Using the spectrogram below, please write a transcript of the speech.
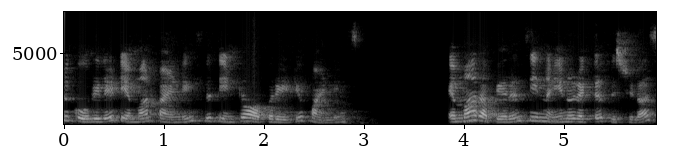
to correlate MR findings with intraoperative findings. MR appearance in anorectal fistulas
